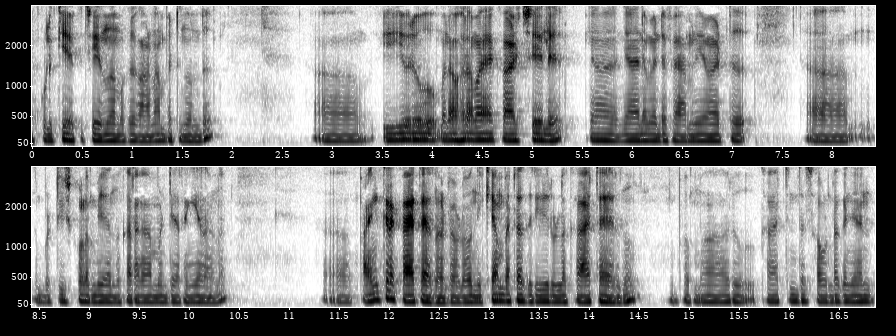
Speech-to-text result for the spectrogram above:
കുളിക്കുകയൊക്കെ ചെയ്യുന്നത് നമുക്ക് കാണാൻ പറ്റുന്നുണ്ട്. ഈ ഒരു മനോഹരമായ കാഴ്ചയിൽ ഞാനും എന്റെ ഫാമിലിയുമായിട്ട് ബ്രിട്ടീഷ് കൊളംബിയ ഒന്ന് കറങ്ങാൻ വേണ്ടി ഇറങ്ങിയതാണ്. ഭയങ്കര കാറ്റായിരുന്നു കേട്ടോ. അവിടെ നിൽക്കാൻ പറ്റാത്ത രീതിയിലുള്ള കാറ്റായിരുന്നു. അപ്പം ആ ഒരു കാറ്റിന്റെ സൗണ്ടൊക്കെ ഞാൻ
